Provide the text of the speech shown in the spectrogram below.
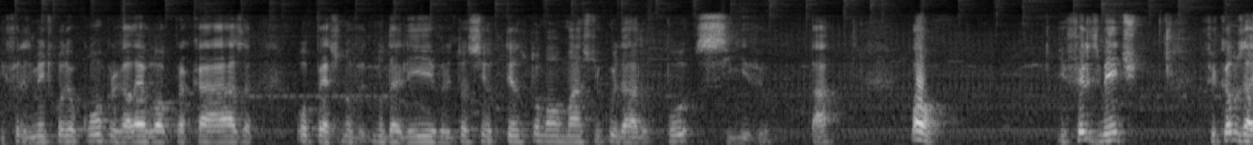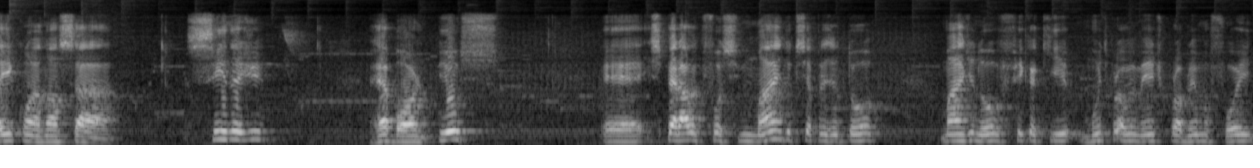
Infelizmente, quando eu compro, eu já levo logo para casa ou peço no, no delivery. Então, assim, eu tento tomar o máximo de cuidado possível, tá? Bom, infelizmente, ficamos aí com a nossa Synergy Reborn Pills. É, esperava que fosse mais do que se apresentou mas, de novo, fica aqui, muito provavelmente o problema foi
